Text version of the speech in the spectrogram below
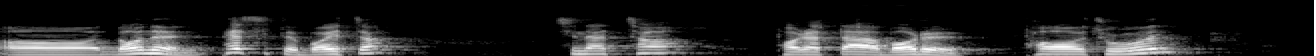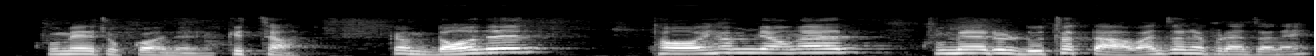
어, 너는 패스트 뭐 했죠? 지나쳐 버렸다. 뭐를? 더 좋은 구매 조건을. 그쵸. 그럼 너는 더 현명한 구매를 놓쳤다. 완전해 불완전해?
